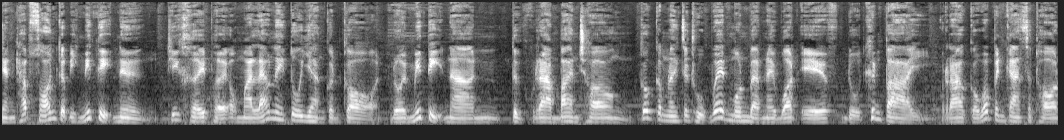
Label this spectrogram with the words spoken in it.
ยังทับซ้อนกับอีกมิติหนึ่ง ที่เคยเผยออกมาแล้วในตัวอย่างก่อนๆ โดยมิตินั้น ตึกรามบ้านช่อง ก็กำลังจะถูกเวทมนต์แบบใน What If ดูดขึ้นไป ราวกับว่าเป็นการสะท้อน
